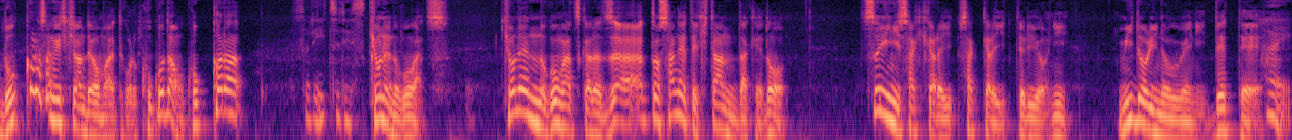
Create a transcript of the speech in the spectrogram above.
どっから下げてきたんだよ、お前って。これ、ここだもん。こっから、それいつですか？去年の5月。去年の5月からずっと下げてきたんだけど、ついにさっきから、さっきから言ってるように、緑の上に出て、はい、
